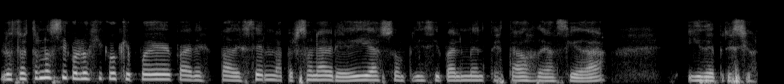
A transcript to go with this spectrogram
Los trastornos psicológicos que puede padecer una persona agredida son principalmente estados de ansiedad y depresión.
